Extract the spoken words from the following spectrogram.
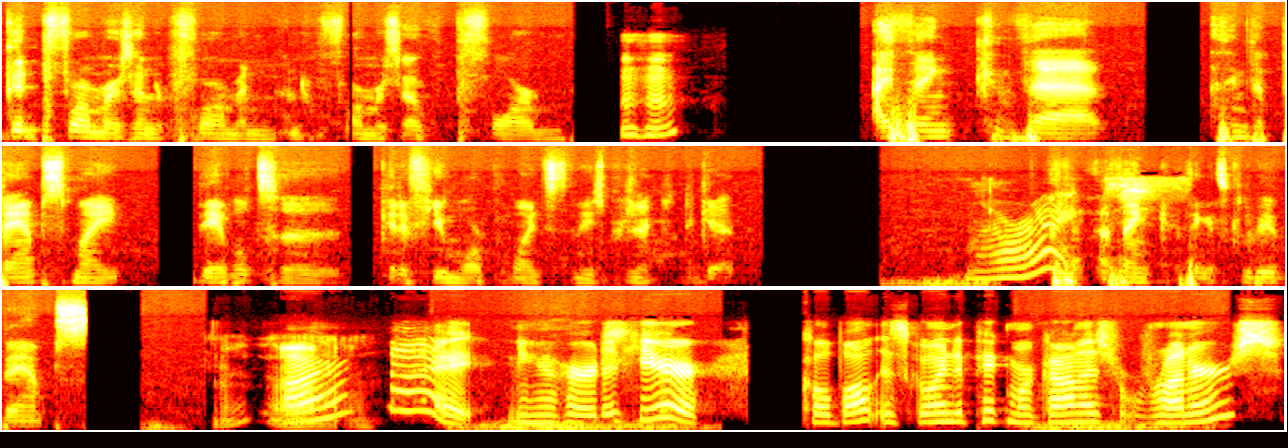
good performers underperform and underperformers overperform. hmm I think that I think that Bamps might be able to get a few more points than he's projected to get. All right. I think I think it's going to be Bamps. Oh, Alright. You heard it here. Cobalt is going to pick Morgana's runners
